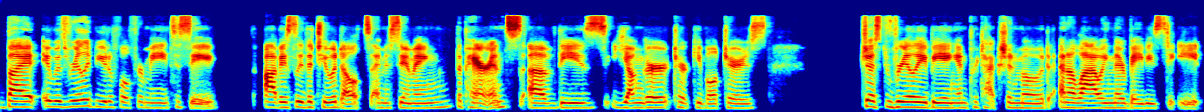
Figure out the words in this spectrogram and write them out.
but it was really beautiful for me to see. Obviously, the two adults, I'm assuming the parents of these younger turkey vultures, just really being in protection mode and allowing their babies to eat.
